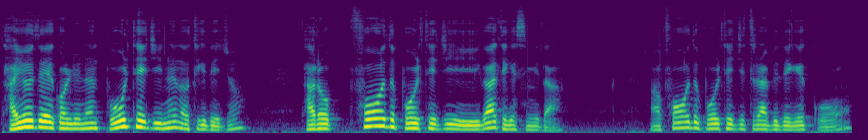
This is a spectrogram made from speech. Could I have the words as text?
다이오드에 걸리는 볼테지는 어떻게 되죠? 바로 포워드 볼테지가 되겠습니다. 어, 포워드 볼테지 드랍이 되겠고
